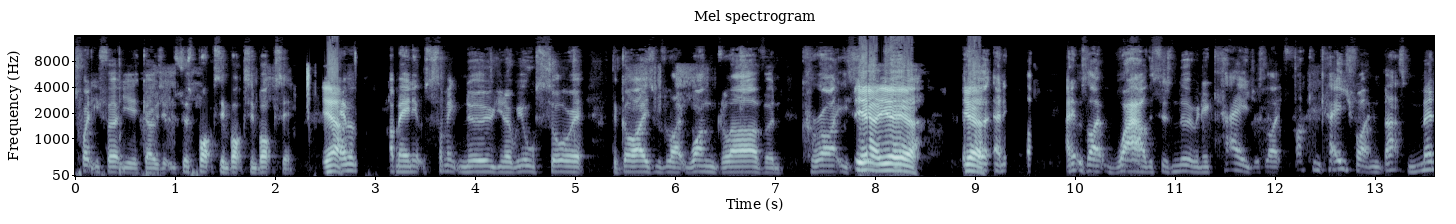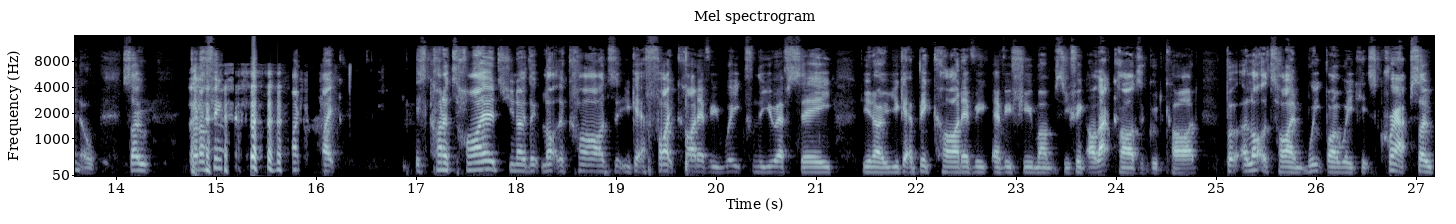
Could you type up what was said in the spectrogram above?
20, 30 years ago. It was just boxing, boxing, boxing. Yeah. I mean, it was something new. You know, we all saw it. The guys with like one glove and karate. Yeah, yeah, yeah. Yeah. And it, and it was like, wow, this is new. In a cage, it's like fucking cage fighting. That's mental. So, but I think like, it's kind of tired. You know, the, lot of the cards that you get a fight card every week from the UFC. You know, you get a big card every every few months. You think, oh, that card's a good card. But a lot of the time, week by week, it's crap. So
